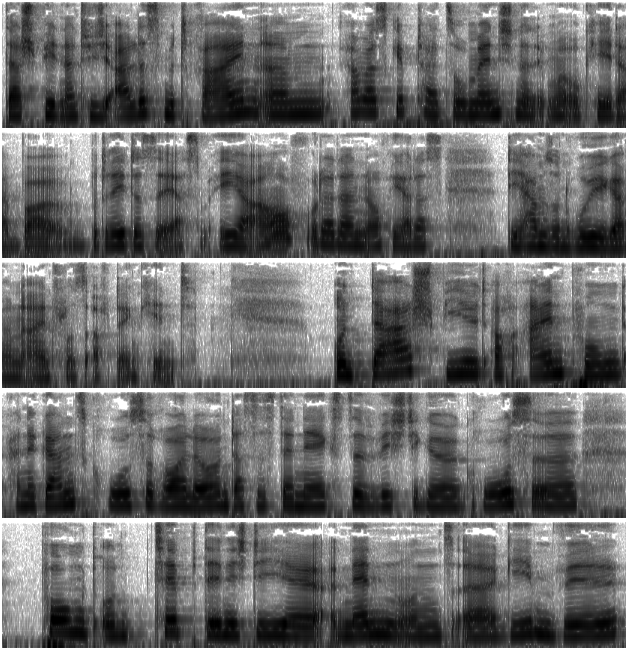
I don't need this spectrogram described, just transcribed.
Da spielt natürlich alles mit rein, ähm, aber es gibt halt so Menschen, da denkt man, okay, da bedreht es erst eher auf oder dann auch, ja, das, die haben so einen ruhigeren Einfluss auf dein Kind. Und da spielt auch ein Punkt eine ganz große Rolle und das ist der nächste wichtige große Punkt und Tipp, den ich dir hier nennen und äh, geben will,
